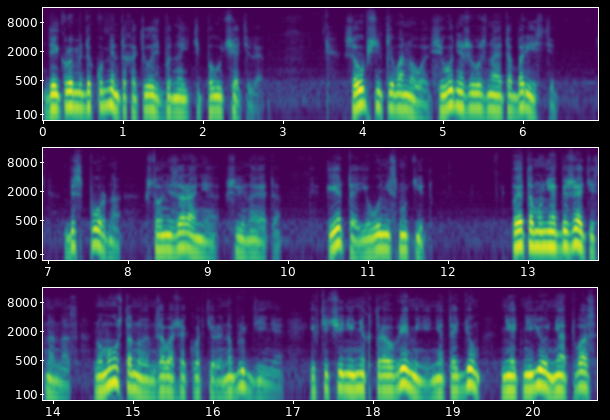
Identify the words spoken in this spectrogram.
Да и кроме документа хотелось бы найти получателя». Сообщник Иванова сегодня же узнает об аресте. Бесспорно, что они заранее шли на это. И это его не смутит. Поэтому не обижайтесь на нас, но мы установим за вашей квартирой наблюдение и в течение некоторого времени не отойдем ни от нее, ни от вас,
